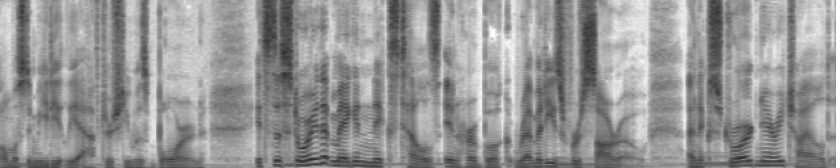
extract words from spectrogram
almost immediately after she was born. It's the story that Megan Nix tells in her book Remedies for Sorrow An Extraordinary Child,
